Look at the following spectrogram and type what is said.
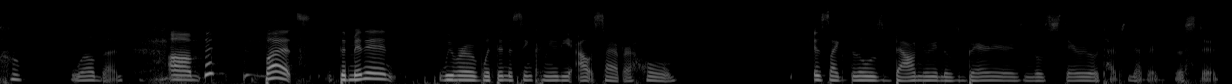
oh well done um but the minute we were within the same community outside of our home it's like those boundary and those barriers and those stereotypes never existed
